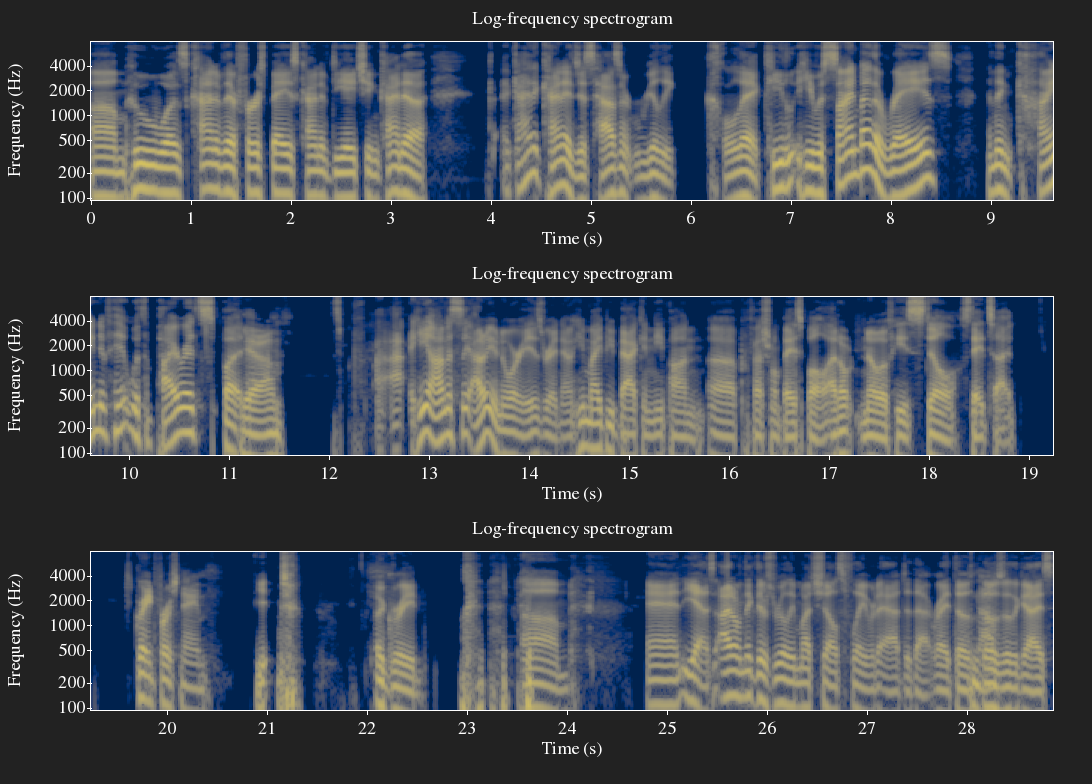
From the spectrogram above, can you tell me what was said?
um, who was kind of their first base, kind of DHing, kind of a guy that kind of just hasn't really clicked. He he was signed by the Rays and then kind of hit with the Pirates, but Yeah. I, I- he honestly, I don't even know where he is right now. He might be back in Nippon uh, professional baseball. I don't know if he's still stateside. Great first name. Yeah. Agreed. um, and yes, I don't think there's really much else flavor to add to that. Right? Those No. those are the guys.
